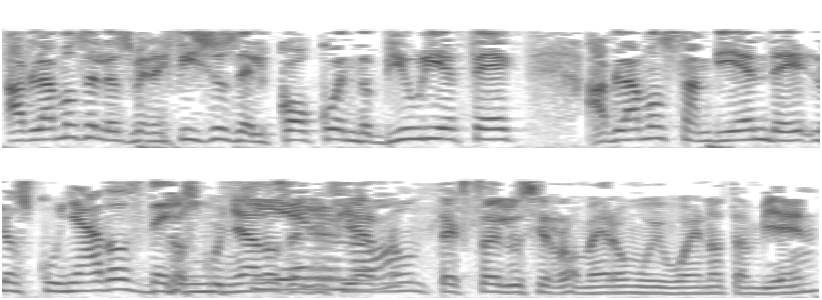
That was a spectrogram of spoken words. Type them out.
Hablamos de los beneficios del coco en The Beauty Effect. Hablamos también de los cuñados del Los cuñados del infierno. infierno, un texto de Lucy Romero muy bueno también.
